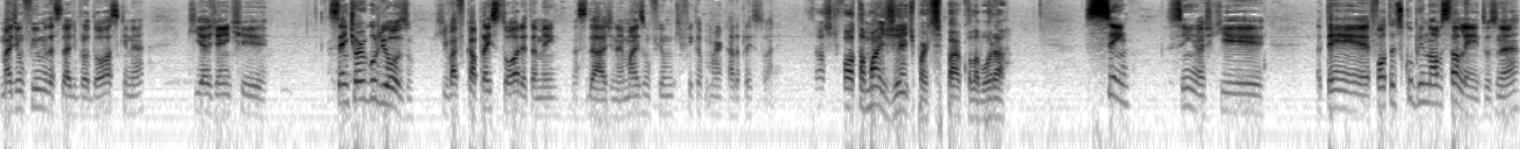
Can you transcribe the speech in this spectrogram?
mais de um filme da cidade de Brodowski, né? Que a gente sente orgulhoso, que vai ficar para a história também na cidade, né? Mais um filme que fica marcado para a história. Você acha que falta mais gente participar, colaborar? Sim, sim, acho que tem é, falta descobrir novos talentos, né?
